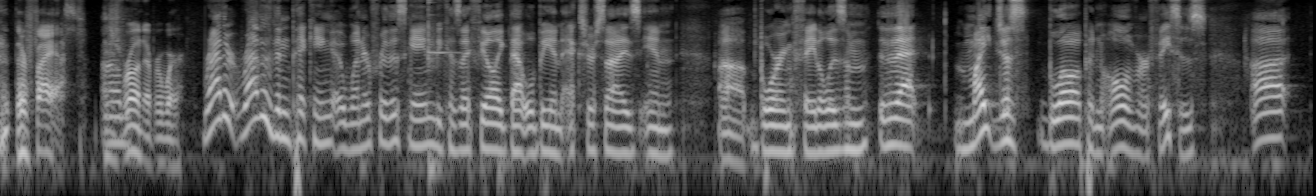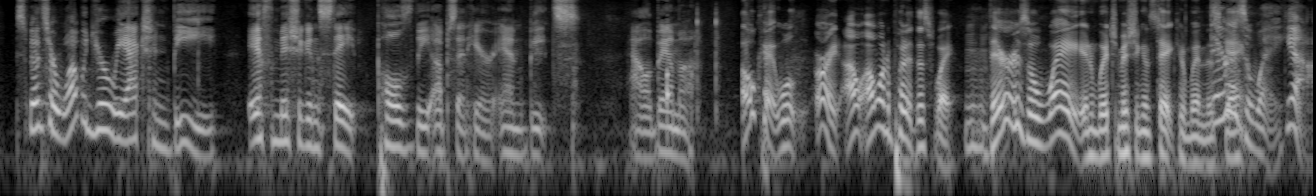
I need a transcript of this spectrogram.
They're fast. They just run everywhere. Rather rather than picking a winner for this game, because I feel like that will be an exercise in uh, boring fatalism that might just blow up in all of our faces. Uh, Spencer, what would your reaction be if Michigan State pulls the upset here and beats Alabama? Okay, well, all right. I, I want to put it this way: There is a way in which Michigan State can win this There game. There is a way, yeah.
